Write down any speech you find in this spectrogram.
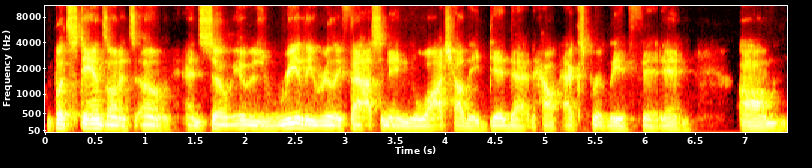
but stands on its own. And so it was really, really fascinating to watch how they did that and how expertly it fit in. Um,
